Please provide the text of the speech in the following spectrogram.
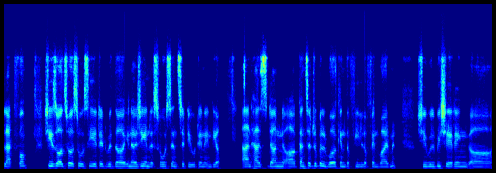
Platform. She is also associated with the Energy and Resource Institute in India and has done considerable work in the field of environment. She will be sharing uh,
